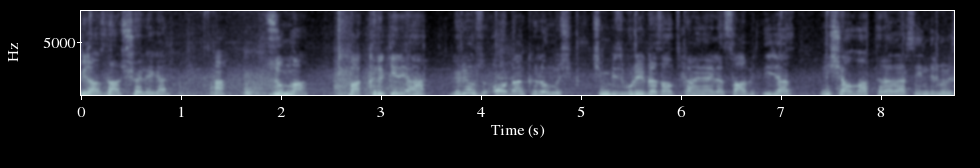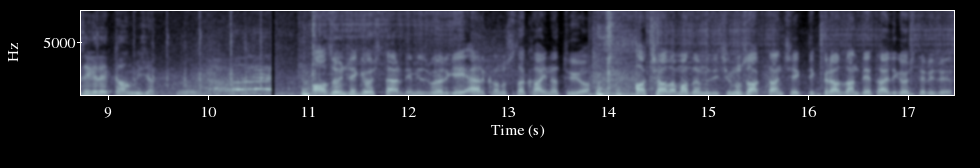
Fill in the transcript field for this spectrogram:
Biraz daha şöyle gel. Ha zoomla. Bak kırık yeri ha görüyor musun? Oradan kırılmış. Şimdi biz burayı gazaltı kaynağıyla sabitleyeceğiz. İnşallah traverse indirmemize gerek kalmayacak. Az önce gösterdiğimiz bölgeyi Erkan Usta kaynatıyor. Açılamadığımız için uzaktan çektik. Birazdan detaylı göstereceğiz.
